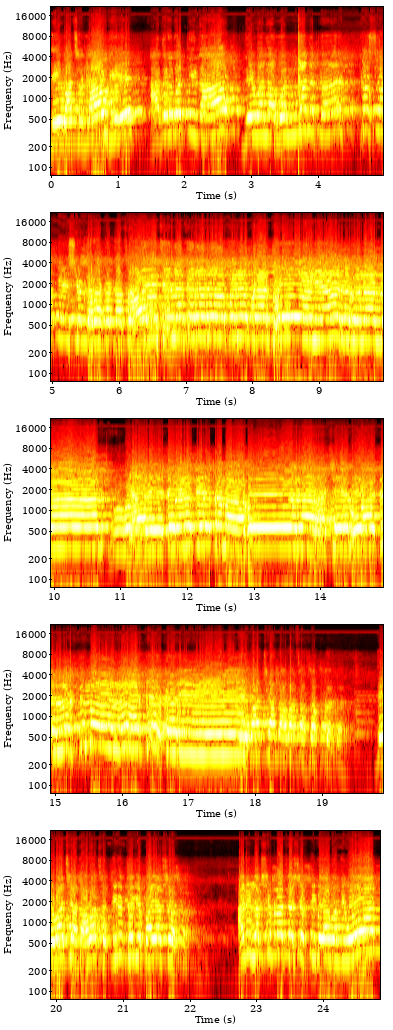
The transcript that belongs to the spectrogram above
देवाचं नाव घे अगरबत्ती लाव देवाला वंदन कर. कसं पेशंट घराकडनं आपण प्रार्थना देवाच्या नावाचा जप कर देवाच्या नावाचं तीर्थ घे पायाचं आणि लक्ष्मणाच्या शक्तीबळामध्ये ओत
